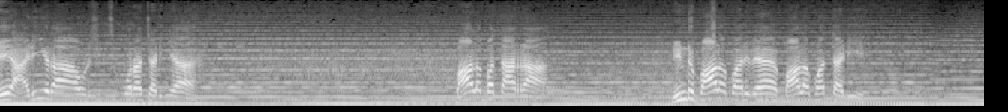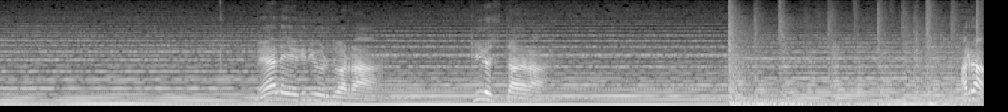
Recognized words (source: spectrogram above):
ஏய் அடிங்கடா ஒரு சிக்ஸ் போராச்சு அடிங்க. பாலை பார்த்து ஆடுறா. நின்று பாலை பாருவே பாலை பார்த்து அடி. மேலே எகிரி விடுத்து வர்றா. கீழே சுத்தாதரா அடா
